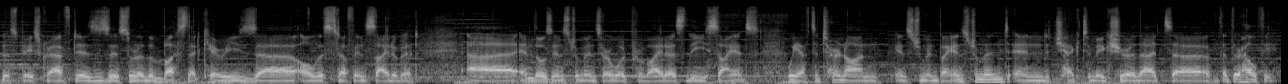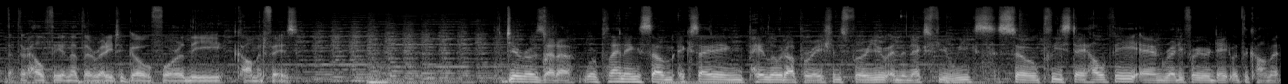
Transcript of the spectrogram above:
The spacecraft is, is, sort of the bus that carries uh, all this stuff inside of it. Uh, and those instruments are what provide us the science. We have to turn on instrument by instrument and check to make sure that, uh, that they're healthy, that they're healthy and that they're ready to go for the comet phase. Dear Rosetta, we're planning some exciting payload operations for you in the next few weeks, so please stay healthy and ready for your date with the comet.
